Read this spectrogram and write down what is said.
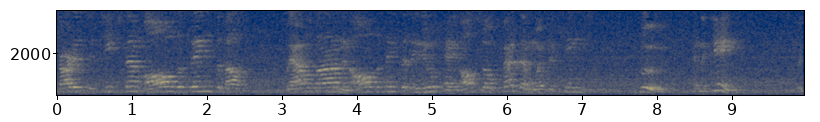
started to teach them all the things about Babylon and all the things that they knew, and also fed them with the king's food. And the king, the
